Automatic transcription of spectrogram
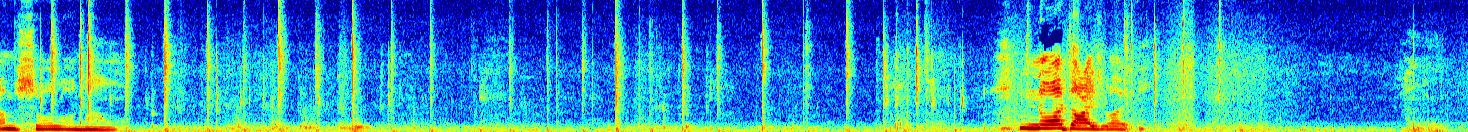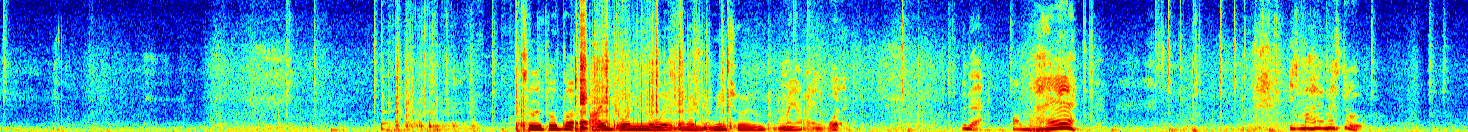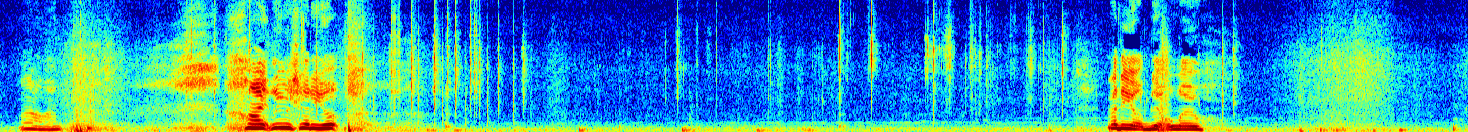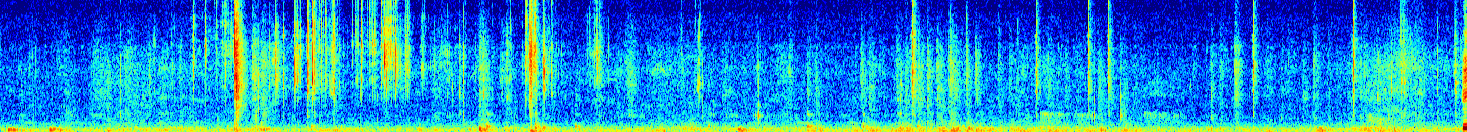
I'm solo now. No, I died, right. Sorry, Papa. I got in the way, then I didn't mean to even put my eye in the way. Look at that. Oh, my hair. Is my hair messed up? Oh, man. Right, Lewis, hurry up. Ready up, little Lou.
